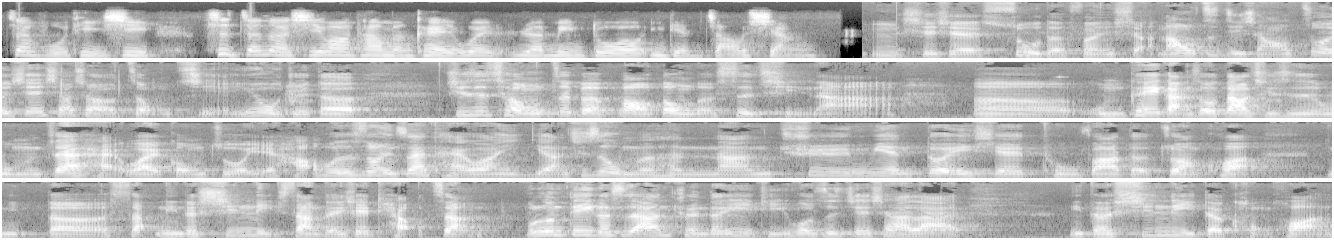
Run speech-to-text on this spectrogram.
政府体系，是真的希望他们可以为人民多一点着想。嗯，谢谢树的分享。然后我自己想要做一些小小的总结，因为我觉得其实从这个暴动的事情啊。呃，我们可以感受到，其实我们在海外工作也好，或者说你在台湾一样，其实我们很难去面对一些突发的状况，你的上、你的心理上的一些挑战，不论第一个是安全的议题，或是接下来你的心理的恐慌，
